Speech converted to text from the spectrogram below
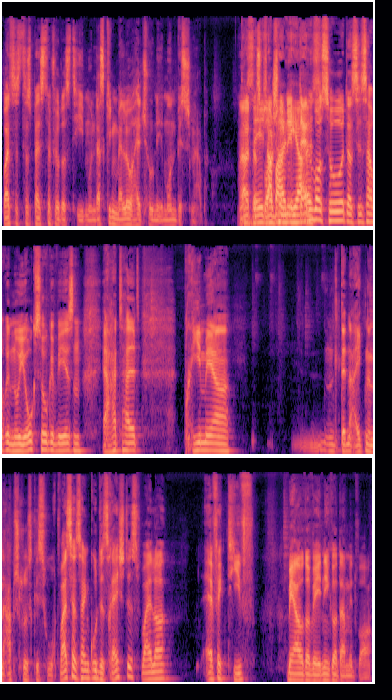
Was ist das Beste für das Team? Und das ging Mello halt schon immer ein bisschen ab. Ja, das, das war schon in Denver so, das ist auch in New York so gewesen. Er hat halt primär den eigenen Abschluss gesucht, was ja sein gutes Recht ist, weil er effektiv mehr oder weniger damit war.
